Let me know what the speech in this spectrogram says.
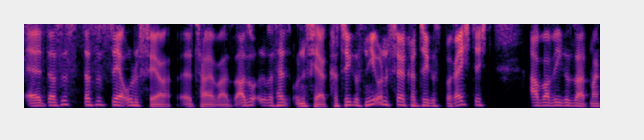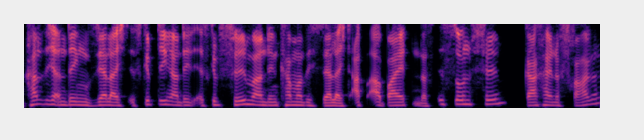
Äh, das, ist, das ist sehr unfair äh, teilweise. Also, was heißt unfair? Kritik ist nie unfair, Kritik ist berechtigt. Aber wie gesagt, man kann sich an Dingen sehr leicht, es gibt Dinge, an denen, es gibt Filme, an denen kann man sich sehr leicht abarbeiten. Das ist so ein Film, gar keine Frage.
